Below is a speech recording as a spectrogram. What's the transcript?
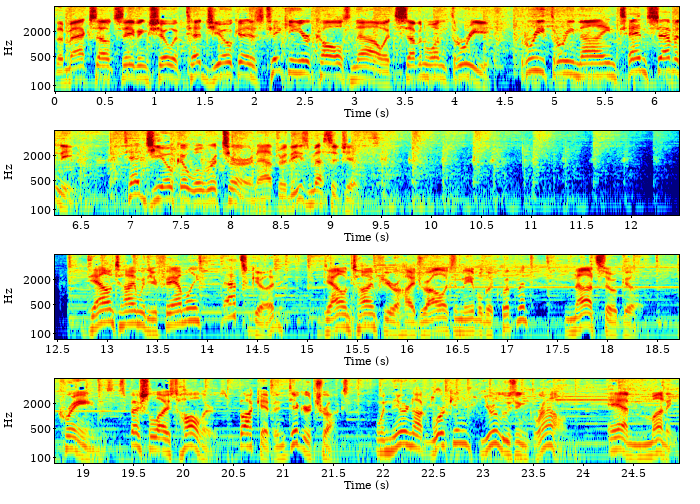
The Max Out Savings Show with Ted Gioka is taking your calls now at 713 339 1070. Ted Gioka will return after these messages. Downtime with your family? That's good. Downtime for your hydraulics enabled equipment? Not so good. Cranes, specialized haulers, bucket, and digger trucks. When they're not working, you're losing ground and money.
